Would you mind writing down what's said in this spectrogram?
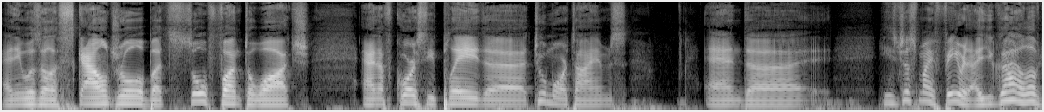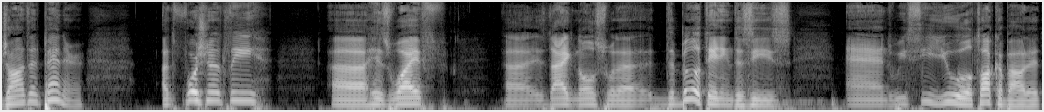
and he was a scoundrel, but so fun to watch. And of course, he played uh, two more times, and uh, he's just my favorite. You gotta love Jonathan Penner. Unfortunately, uh, his wife uh, is diagnosed with a debilitating disease, and we see Yul talk about it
